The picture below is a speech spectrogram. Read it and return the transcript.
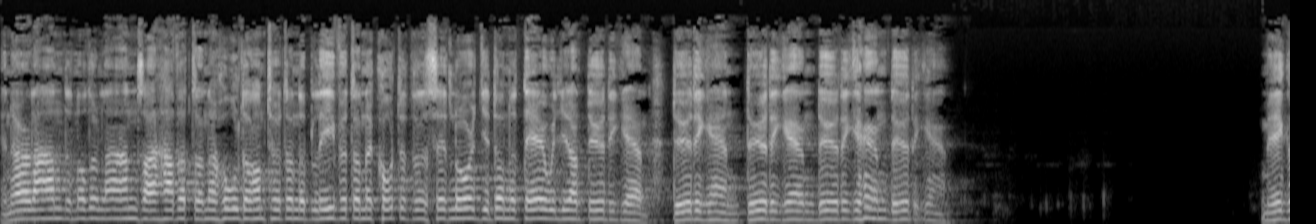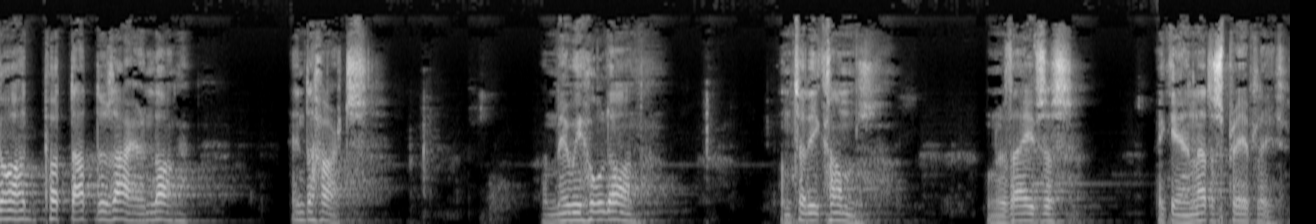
in our land and other lands, I have it and I hold on to it and I believe it and I quote it and I said, Lord, you done it there, will you not do it again? Do it again, do it again, do it again, do it again. May God put that desire and longing into hearts. And may we hold on until He comes and revives us again. Let us pray, please.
